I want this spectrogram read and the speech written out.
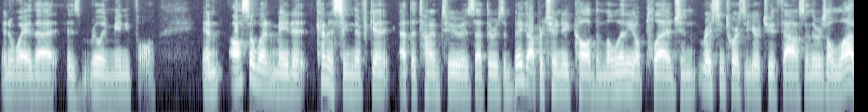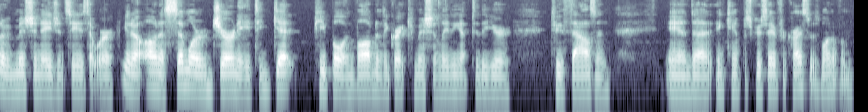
in a way that is really meaningful. And also, what made it kind of significant at the time, too, is that there was a big opportunity called the Millennial Pledge. And racing towards the year 2000, there was a lot of mission agencies that were, you know, on a similar journey to get people involved in the Great Commission leading up to the year 2000. And, uh, and Campus Crusade for Christ was one of them.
